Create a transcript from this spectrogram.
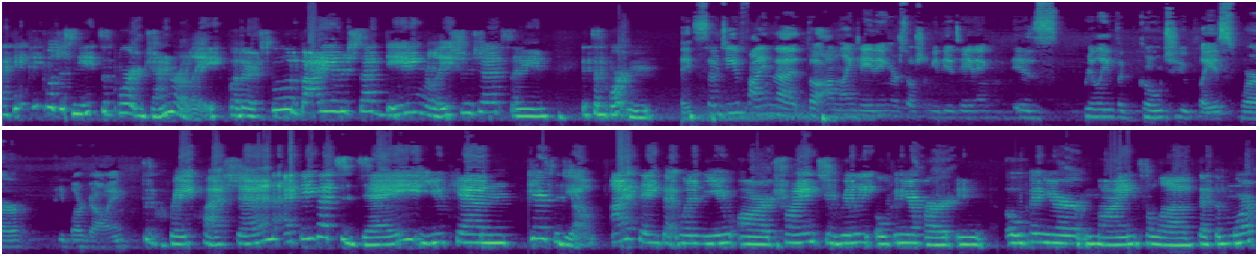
i think people just need support generally whether it's food body image stuff dating relationships. I mean it's important. So, do you find that the online dating or social media dating is really the go-to place where people are going? It's a great question. I think that today you can. Here's the deal. I think that when you are trying to really open your heart and open your mind to love, that the more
